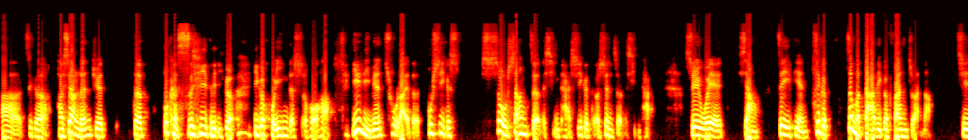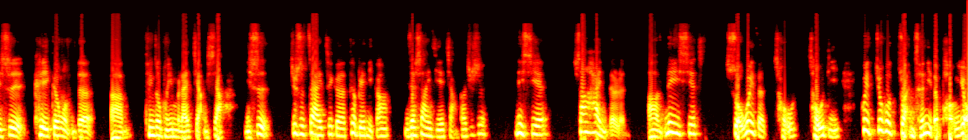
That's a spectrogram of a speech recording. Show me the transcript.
呃、这个好像人觉得不可思议的一个一个回应的时候，哈，你里面出来的不是一个受伤者的心态，是一个得胜者的心态。所以我也想这一点，这个这么大的一个翻转呢、其实可以跟我们的啊、听众朋友们来讲一下，你是就是在这个特别你刚你在上一集也讲到，就是那些伤害你的人啊、那一些所谓的仇仇敌会最后转成你的朋友，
